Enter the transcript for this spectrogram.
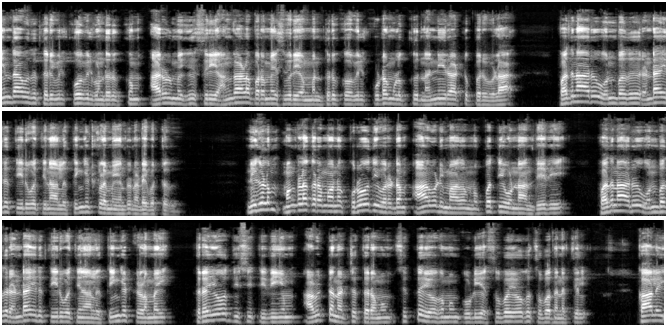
ஐந்தாவது தெருவில் கோவில் கொண்டிருக்கும் அருள்மிகு ஸ்ரீ அங்காள பரமேஸ்வரி அம்மன் திருக்கோவில் குடமுழுக்கு நன்னீராட்டு பெருவிழா பதினாறு ஒன்பது ரெண்டாயிரத்தி இருபத்தி நாலு திங்கட்கிழமை அன்று நடைபெற்றது. நிகழும் மங்களகரமான குரோதி வருடம் ஆவடி மாதம் முப்பத்தி ஒன்றாம் தேதி பதினாறு ஒன்பது ரெண்டாயிரத்தி இருபத்தி நாலு திங்கட்கிழமை திரையோதிசி திதியும் அவிட்ட நட்சத்திரமும் சித்த யோகமும் கூடிய சுபயோக சுபதனத்தில் காலை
